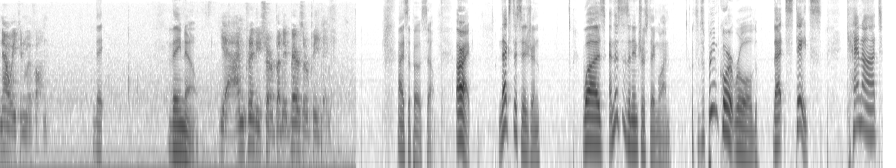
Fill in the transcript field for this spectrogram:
now we can move on. They they know. Yeah, I'm pretty sure, but it bears repeating. I suppose so. All right. Next decision was, and this is an interesting one. The Supreme Court ruled that states cannot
